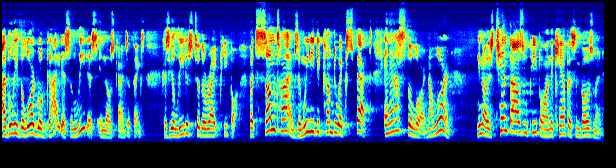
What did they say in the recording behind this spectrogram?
I believe the Lord will guide us and lead us in those kinds of things because He'll lead us to the right people. But sometimes, and we need to come to expect and ask the Lord. Now, Lord, you know, there's 10,000 people on the campus in Bozeman.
